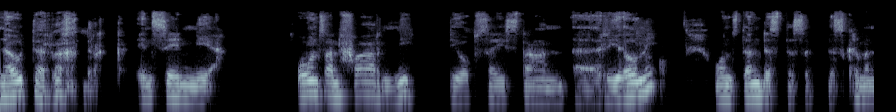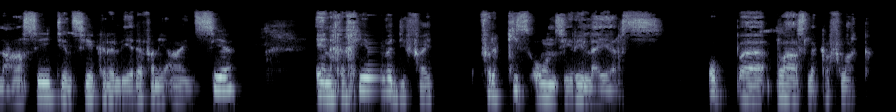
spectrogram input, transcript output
nou terugdruk en sê nee. Ons aanvaar nie die op sy staan uh, reël nie. Ons dink dis dis diskriminasie teen sekere lede van die ANC en gegee die feit verkies ons hierdie leiers op 'n uh, plaaslike vlak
